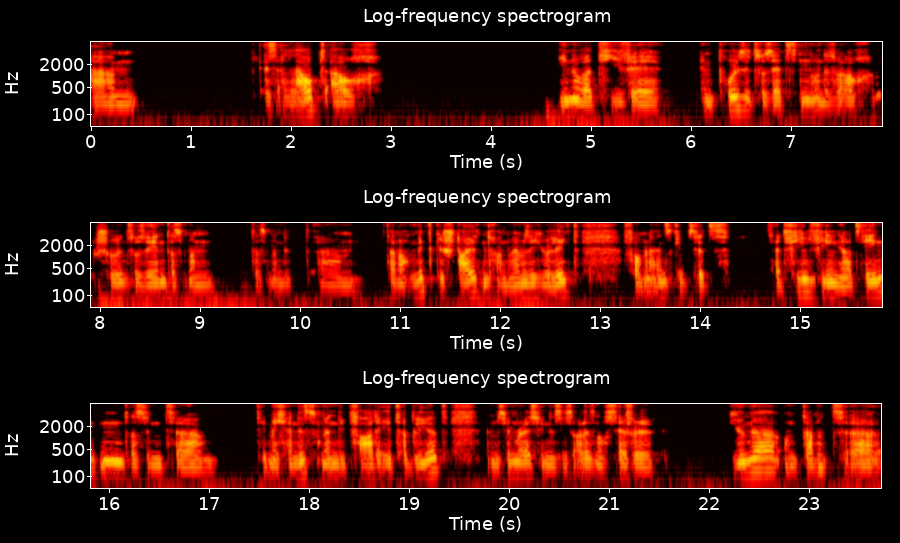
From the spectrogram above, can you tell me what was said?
Ähm, es erlaubt auch innovative Impulse zu setzen und es war auch schön zu sehen, dass man, dass man ähm, dann auch mitgestalten kann. Wenn man sich überlegt, Formel 1 gibt es jetzt seit vielen, vielen Jahrzehnten, da sind äh, die Mechanismen, die Pfade etabliert. Im Simracing ist es alles noch sehr viel jünger und damit äh,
